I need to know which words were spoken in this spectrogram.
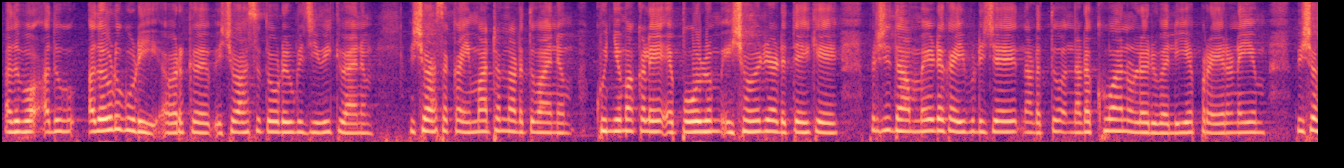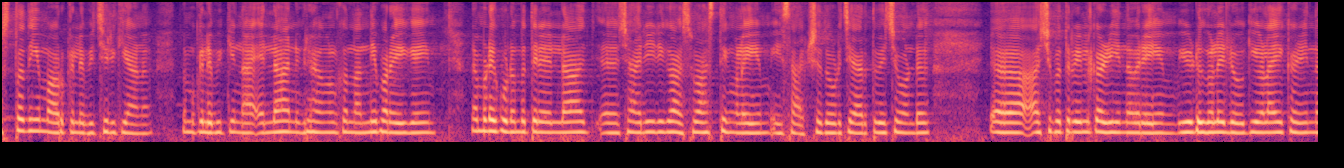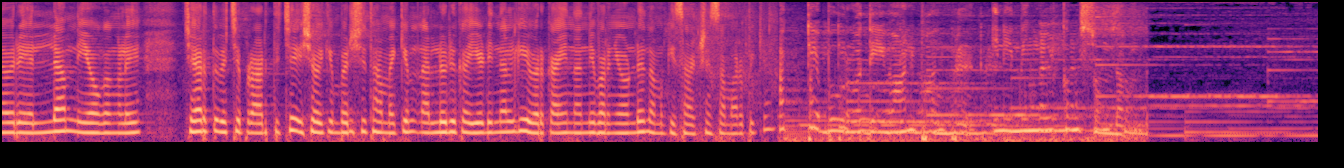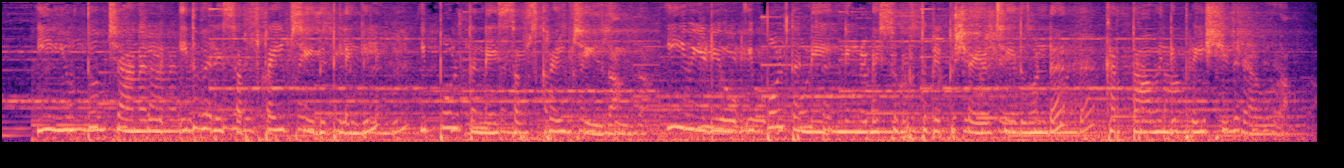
അതുപോ അത് അതോടുകൂടി അവർക്ക് വിശ്വാസത്തോടുകൂടി ജീവിക്കുവാനും വിശ്വാസ കൈമാറ്റം നടത്തുവാനും കുഞ്ഞുമക്കളെ എപ്പോഴും ഈശോയുടെ അടുത്തേക്ക് പരിശുദ്ധ അമ്മയുടെ കൈപിടിച്ച് നടത്തു നടക്കുവാനുള്ള ഒരു വലിയ പ്രേരണയും വിശ്വസ്തതയും അവർക്ക് ലഭിച്ചിരിക്കുകയാണ്. നമുക്ക് ലഭിക്കുന്ന എല്ലാ അനുഗ്രഹങ്ങൾക്കും നന്ദി പറയുകയും നമ്മുടെ കുടുംബത്തിലെ എല്ലാ ശാരീരിക അസ്വാസ്ഥ്യങ്ങളെയും ഈ സാക്ഷ്യത്തോട് ചേർത്ത് വെച്ചുകൊണ്ട് ആശുപത്രിയിൽ കഴിയുന്നവരെയും വീടുകളിൽ രോഗികളായി കഴിയുന്നവരെ എല്ലാം നിയോഗങ്ങളെ ചേർത്ത് വെച്ച് പ്രാർത്ഥിച്ച് ഈശോയ്ക്കും പരിശുദ്ധ അമ്മയ്ക്കും നല്ലൊരു കൈയടി നൽകി. ഇവർക്കായി നന്ദി പറഞ്ഞുകൊണ്ട് നമുക്ക് ഈ സാക്ഷ്യം സമർപ്പിക്കാം. അത്യപൂർവ ദൈവാനുഭവങ്ങൾ ഇനി നിങ്ങൾക്കും സ്വന്തം. ഈ യൂട്യൂബ് ചാനൽ ഇതുവരെ സബ്സ്ക്രൈബ് ചെയ്തിട്ടില്ലെങ്കിൽ ഇപ്പോൾ തന്നെ സബ്സ്ക്രൈബ് ചെയ്യുക. ഈ വീഡിയോ ഇപ്പോൾ തന്നെ നിങ്ങളുടെ സുഹൃത്തുക്കൾക്ക് ഷെയർ ചെയ്തുകൊണ്ട് കർത്താവിന്റെ പ്രേക്ഷിതരാകുക.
